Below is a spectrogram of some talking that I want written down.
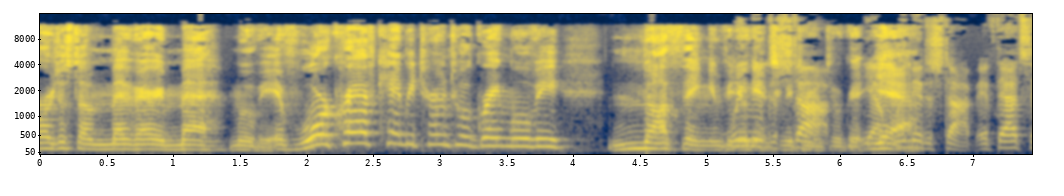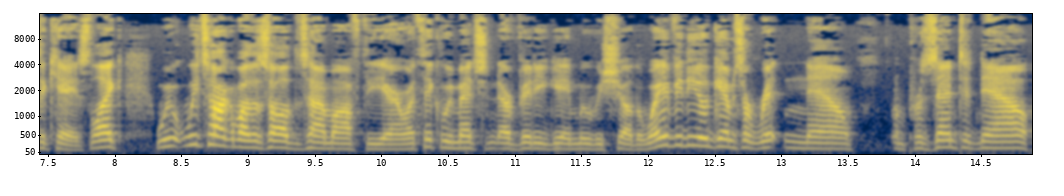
or just a meh, very meh movie, if Warcraft can't be turned into a great movie, nothing in video games to can be turned stop. into a great. Yeah, Yeah, we need to stop. If that's the case, like we we talk about this all the time off the air. and I think we mentioned our video game movie show the way video games are written now and presented now,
